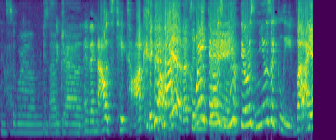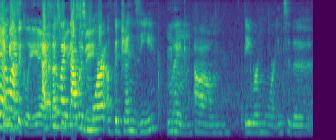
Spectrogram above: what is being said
Instagram, Instagram, Snapchat, and then now it's TikTok. TikTok, yeah, that's a new Wait, there was mu- there was Musically, but I yeah, feel like yeah, I feel like that was more of the Gen Z. Mhm. Like, um, they were more into the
